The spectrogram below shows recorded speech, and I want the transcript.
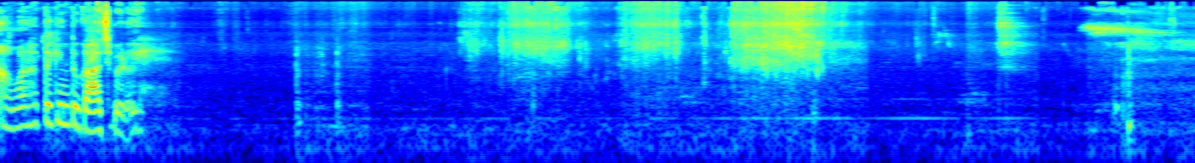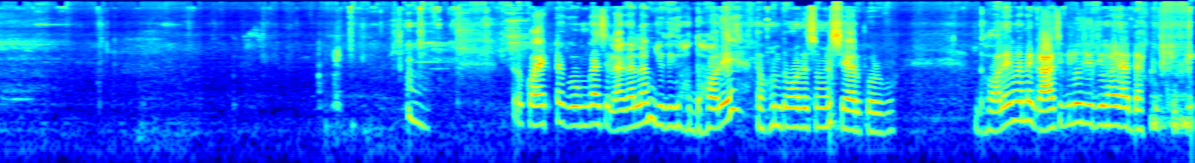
আমার হাতে কিন্তু গাছ বেরোয়। তো কয়েকটা গম গাছ লাগালাম, যদি ধরে তখন তোমাদের সঙ্গে শেয়ার করব। ধরে মানে গাছগুলো যদি হয়, আর দেখো কুপি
